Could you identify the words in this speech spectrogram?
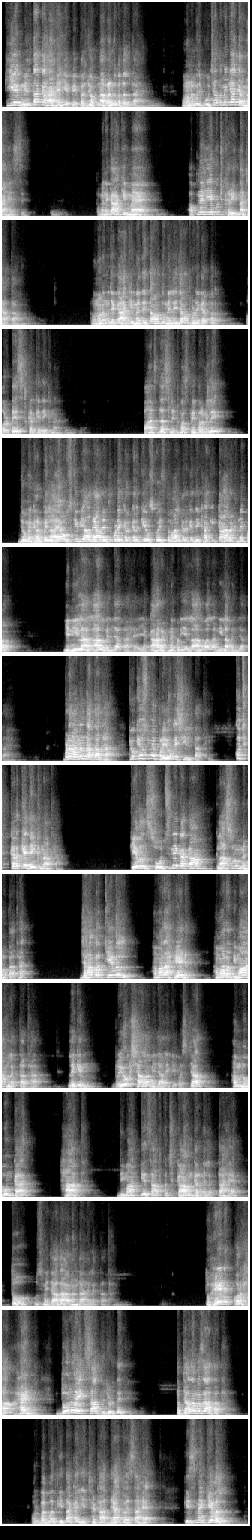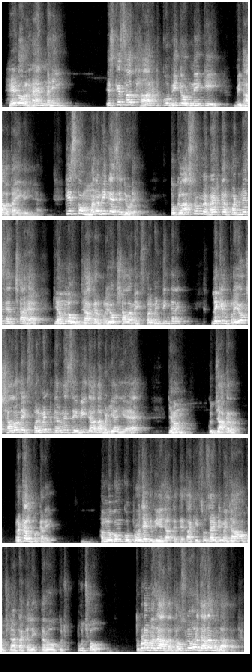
कि ये मिलता कहाँ है ये पेपर जो अपना रंग बदलता है। उन्होंने मुझे पूछा, तुम्हें क्या करना है इससे? तो मैंने कहा कि मैं अपने लिए कुछ खरीदना चाहता हूँ। तो उन्होंने मुझे कहा कि मैं देता हूँ, तुम्हें ले जाओ थोड़े घर पर और टेस्ट करके देखना। पाँच दस लिटमस पेपर मिले, जो मैं घर पे लाया, उसके भी आधे आधे टुकड़े कर करके उसको इस्तेमाल करके देखा कि कहाँ रखने पर ये नीला लाल बन जाता है, या कहाँ रखने पर ये लाल वाला नीला बन जाता है। बड़ा आनंद आता था, क्योंकि उसमें प्रयोगशीलता थी, कुछ करके देखना था। केवल सोचने का काम क्लासरूम में होता था, जहाँ पर केवल हमारा हेड हमारा दिमाग लगता था, लेकिन प्रयोगशाला में जाने के पश्चात हम लोगों का हाथ दिमाग के साथ कुछ काम करने लगता है तो उसमें ज़्यादा आनंद आने लगता था। तो हेड और हैंड दोनों एक साथ जुड़ते थे, तब ज़्यादा मज़ा आता था। और भगवत गीता का ये छठा अध्याय तो ऐसा है कि इसमें केवल हेड और हैंड नहीं, इसके साथ हार्ट को भी जोड़ने की विधा बताई गई है। कि इसको मन भी कैसे जोड़े? तो क्लासरूम में बैठकर पढ़ने से अच्छा है कि हम लोग जाकर प्रयोगशाला में एक्सपेरिमेंटिंग करें। लेकिन प्रयोगशाला में एक्सपेरिमेंट करने से भी ज़्यादा बढ़िया यह है कि हम कुछ जाकर प्रकल्प करें। हम लोगों को प्रोजेक्ट दिए जाते थे ताकि सोसाइटी में जाओ, कुछ डाटा कलेक्ट करो, कुछ पूछो। तो बड़ा मज़ा आता था, उसमें और ज़्यादा मज़ा आता था।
